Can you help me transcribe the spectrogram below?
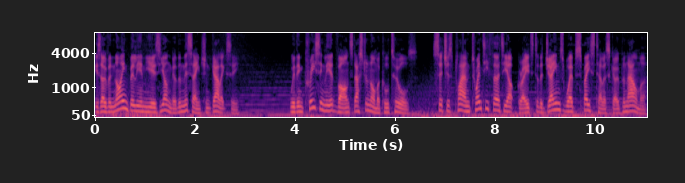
is over 9 billion years younger than this ancient galaxy. With increasingly advanced astronomical tools, such as planned 2030 upgrades to the James Webb Space Telescope and ALMA,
